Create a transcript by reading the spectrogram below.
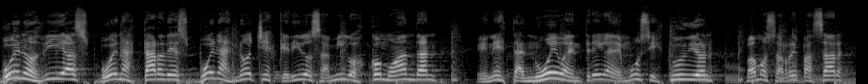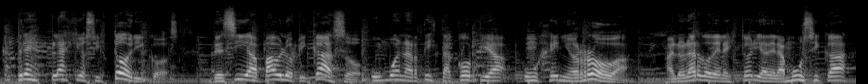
Buenos días, buenas tardes, buenas noches, queridos amigos, ¿cómo andan? En esta nueva entrega de Music Studio vamos a repasar tres plagios históricos. Decía Pablo Picasso, un buen artista copia, un genio roba. A lo largo de la historia de la música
